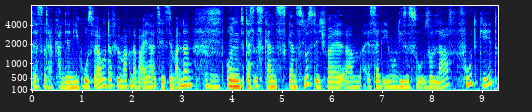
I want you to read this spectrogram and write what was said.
das, da kann der nie groß Werbung dafür machen, aber einer erzählt es dem anderen. Mhm. Und das ist ganz, ganz lustig, weil ähm, es halt eben um dieses so, so Love-Food geht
